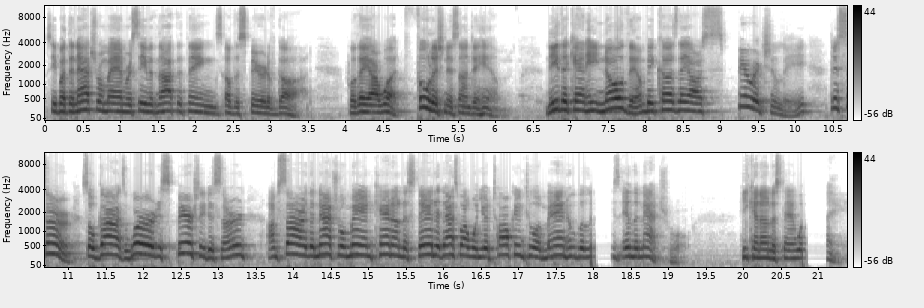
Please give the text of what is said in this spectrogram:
See, but the natural man receiveth not the things of the Spirit of God, for they are what? Foolishness unto him. Neither can he know them because they are spiritually discerned. So God's word is spiritually discerned. I'm sorry, the natural man can't understand it. That's why when you're talking to a man who believes in the natural, he can understand what you're saying.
